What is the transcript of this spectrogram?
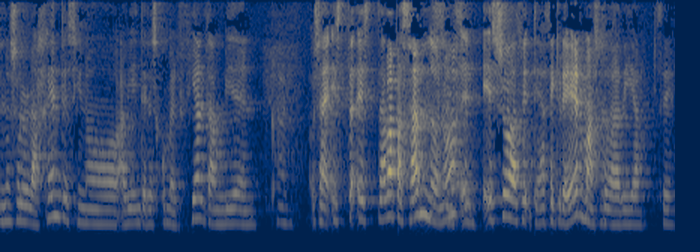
no solo la gente sino había interés comercial también Claro. o sea esta- estaba pasando no Sí, sí. E- eso hace- te hace creer más todavía Sí.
